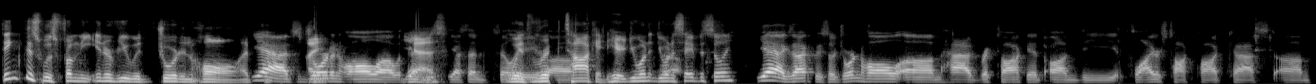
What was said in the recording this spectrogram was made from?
think this was from the interview with Jordan Hall. I, Yeah, it's Jordan Hall uh, with Yes. NBCSN Philly. with Rick um, Tocchet. Here, do you want to do you want to say it, Vasily? Yeah, exactly. So Jordan Hall um, had Rick Tocchet on the Flyers Talk podcast, um,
